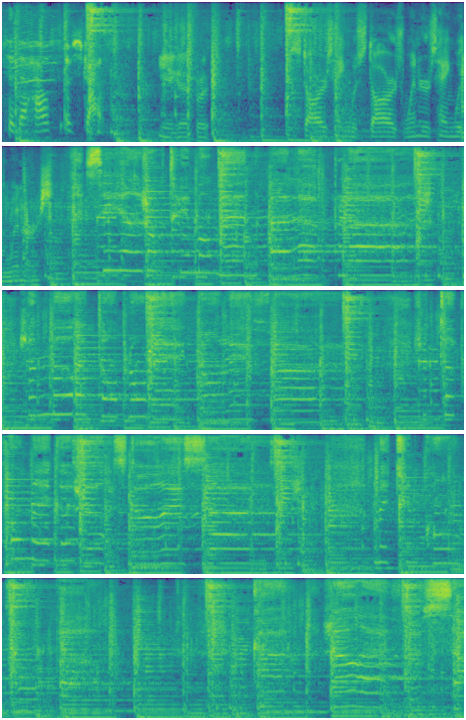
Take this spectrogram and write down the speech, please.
to the House of Strauss. Yeah, go for it. Stars hang with stars, winners hang with winners. Si un jour tu m'emmènes à la plage, j'aimerais tant plonger dans les vagues. Je te promets que je resterai sage, mais tu ne comprends pas que je rêve de ça.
